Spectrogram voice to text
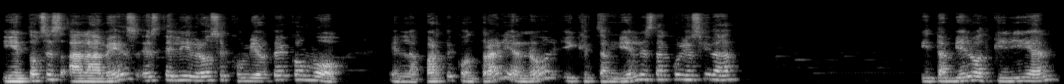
Y entonces a la vez este libro se convierte como en la parte contraria, ¿no? Y que también les da curiosidad y también lo adquirían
